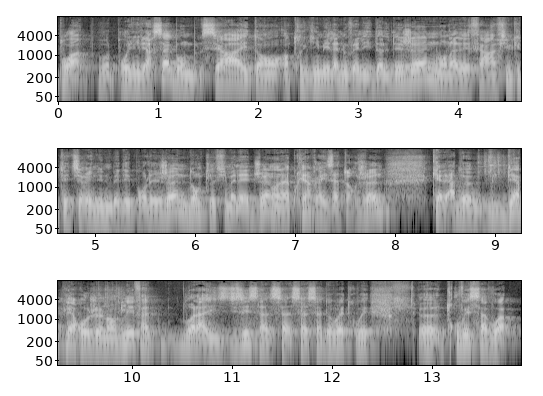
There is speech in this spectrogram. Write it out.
pour, pour, Universal, bon, Serra étant entre guillemets la nouvelle idole des jeunes, on allait faire un film qui était tiré d'une BD pour les jeunes, donc le film allait être jeune. On a pris un réalisateur jeune qui a l'air de bien plaire aux jeunes anglais. Enfin, voilà, ils se disaient ça, ça, ça, ça devrait trouver, trouver sa voie.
